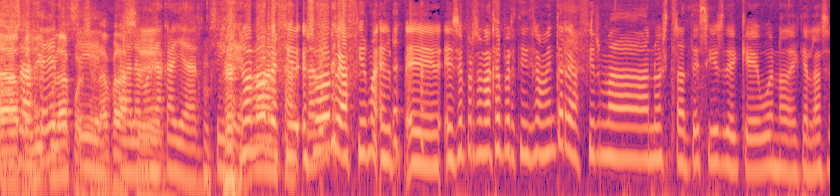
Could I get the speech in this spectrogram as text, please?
¿qué va vamos a la hacer? película, pues Sí, será para vale, ser- voy a callar. Sigue, No, no, eso reafirma, el- eh, ese personaje precisamente reafirma nuestra tesis de que, bueno, de que las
